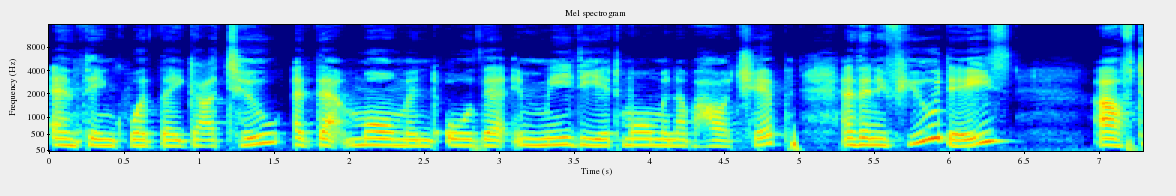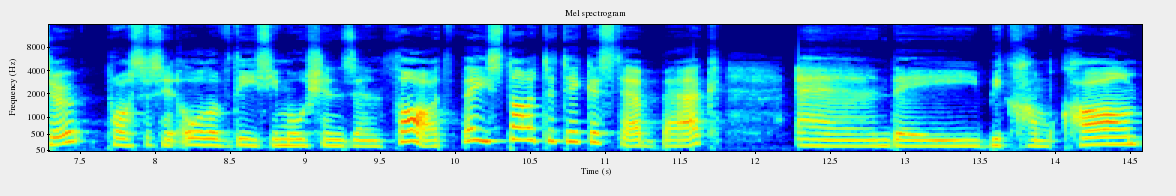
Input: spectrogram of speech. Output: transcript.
and think what they got to at that moment or that immediate moment of hardship. And then a few days after processing all of these emotions and thoughts, they start to take a step back and they become calm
